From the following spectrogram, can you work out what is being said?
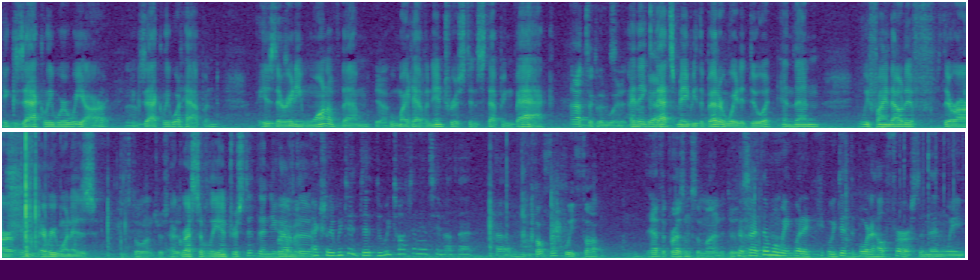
exactly where we are, Yeah. exactly what happened. Is there any one of them Yeah. who might have an interest in stepping back? That's a good way to do it. I think Yeah. that's maybe the better way to do it, and then we find out if there are, if everyone is Still interested. aggressively interested, then you Bring have 'em in. to. Actually, we did, did, did we talk to Nancy about that? Um, Don't think we thought, had the presence of mind to do it. Because I think when we, when it, we did the Board of Health first, and then we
